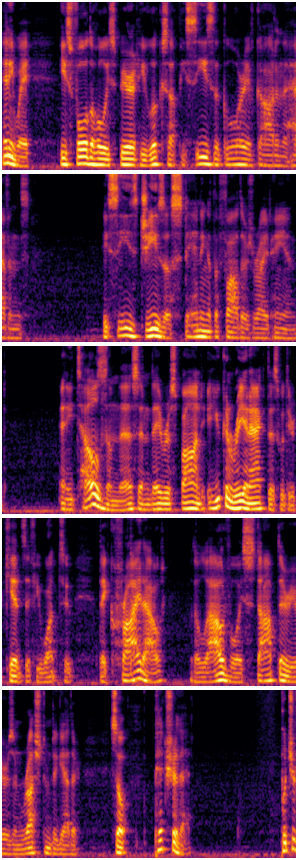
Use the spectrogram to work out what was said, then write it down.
Anyway, he's full of the Holy Spirit. He looks up. He sees the glory of God in the heavens. He sees Jesus standing at the Father's right hand. And he tells them this, and they respond. You can reenact this with your kids if you want to. They cried out with a loud voice, stopped their ears, and rushed them together. So picture that. Put your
